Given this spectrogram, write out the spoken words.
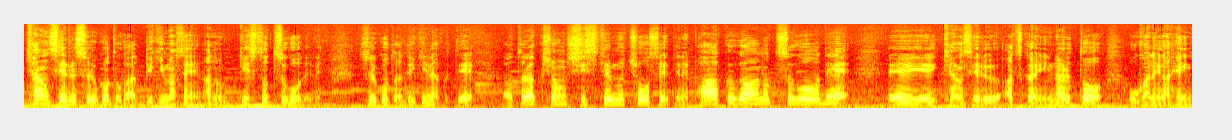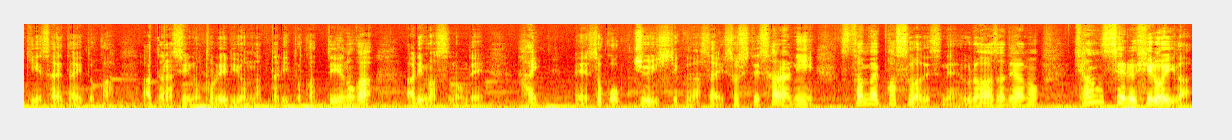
キャンセルすることができません。あのゲスト都合でねすることはできなくてアトラクションシステム調整ってねパーク側の都合で、えー、キャンセル扱いになるとお金が返金されたりとか新しいの取れるようになったりとかっていうのがありますのではい。え、そこ注意してください。そしてさらにスタンバイパスはですね裏技であのキャンセル拾いが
